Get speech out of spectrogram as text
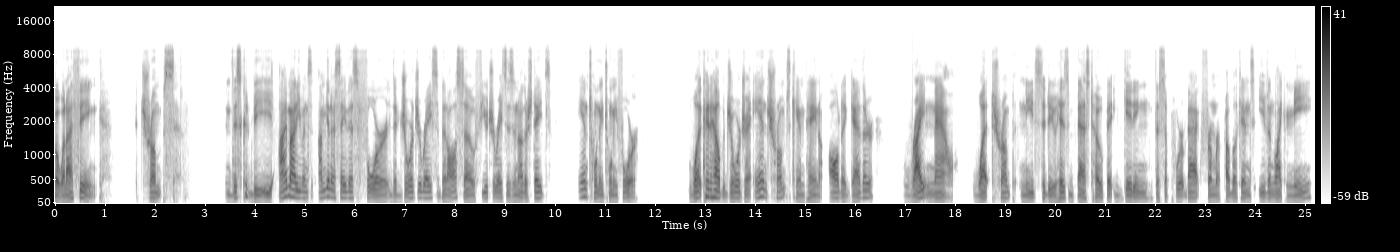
But what I think Trump's and this could be I might even I'm going to say this for the Georgia race, but also future races in other states and 2024. What could help Georgia and Trump's campaign all together right now? What Trump needs to do, his best hope at getting the support back from Republicans, even like me,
